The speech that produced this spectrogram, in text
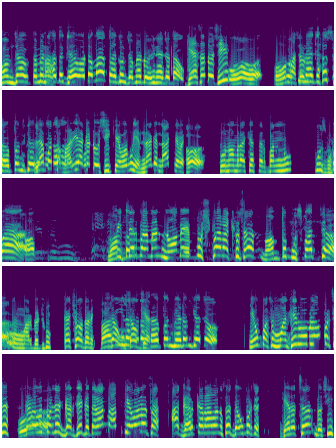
હું. તમે ના તો ઘેર ઓટો માં તો જમના ડોહી ના જતા ગેસ ડોશી? ઓ ઓ ઓ. પાછો. ના કહે સરપંચ કહે એટલે પણ તમારી આગળ ડોશી કહેવાનું એમના આગળ ના કહેવાય. શું નામ રાખે સરપંચનું પુષ્પા પિક્ચર પ્રમાણે નોમે પુષ્પા રાખ્યું છે. નામ તો પુષ્પા જ છે. મારું બેઠું કશો છો નહીં. જાઓ જાઓ સરપંચ મેડમ કહેજો. એવું પાછું મનથી બોલાવવું પડશે. કરાવવું પડશે. ઘર જે ગધેડાનો બાપ કહેવાનો છે. આ ઘર કરાવવાનું છે જવું પડશે. ઘેર છે ડોશી.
